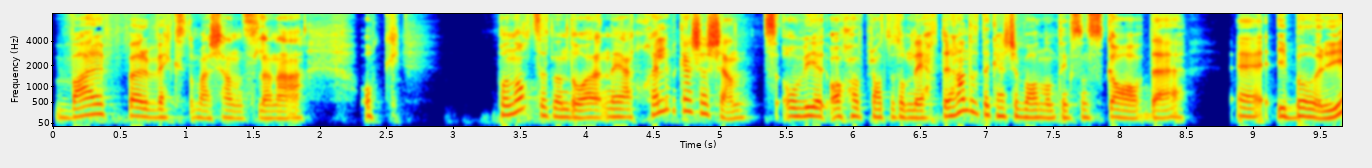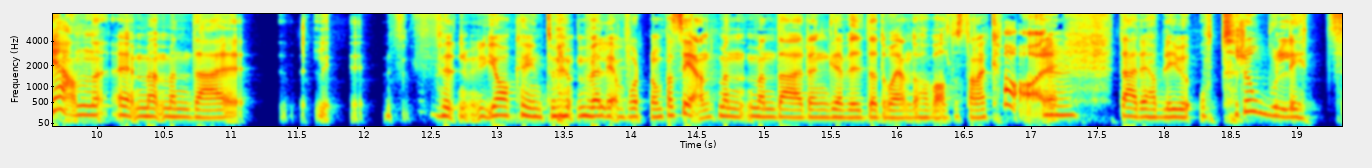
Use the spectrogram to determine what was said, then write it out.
Varför väcks de här känslorna? Och på något sätt ändå, när jag själv kanske har känt, och vi har pratat om det i efterhand, att det kanske var någonting som skavde eh, i början, eh, men, men där jag kan ju inte välja bort någon patient, men, men där den gravida då ändå har valt att stanna kvar. Mm. Där det har blivit otroligt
